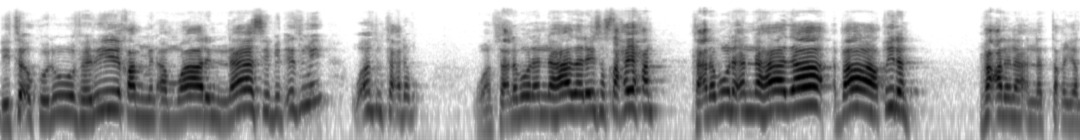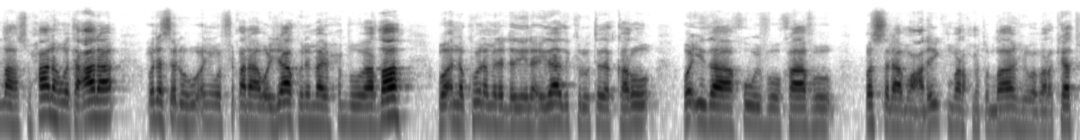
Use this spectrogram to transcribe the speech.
لتأكلوا فريقا من أموال الناس بالإثم وأنتم تعلمون. وأنتم تعلمون أن هذا ليس صحيحا. تعلمون أن هذا باطلا. فعلنا أن نتقي الله سبحانه وتعالى ونسأله أن يوفقنا وإياكم لما يحبه ويرضاه وأن نكون من الذين إذا ذكروا تذكروا وإذا خوفوا خافوا. والسلام عليكم ورحمة الله وبركاته.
